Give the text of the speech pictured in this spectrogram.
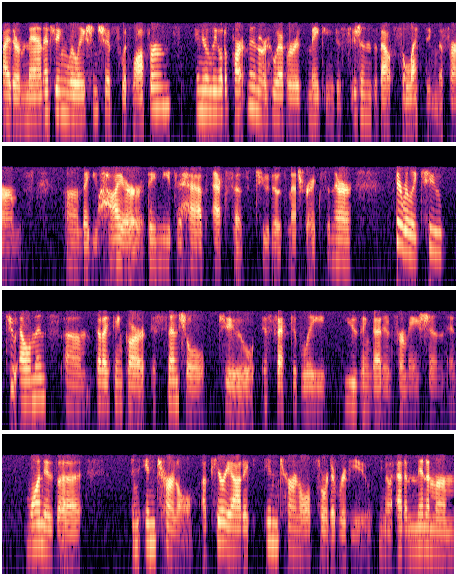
either managing relationships with law firms in your legal department or whoever is making decisions about selecting the firms um, that you hire, they need to have access to those metrics. And there, there are really two two elements um, that I think are essential to effectively using that information. And one is a an internal, a periodic internal sort of review. You know, at a minimum,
